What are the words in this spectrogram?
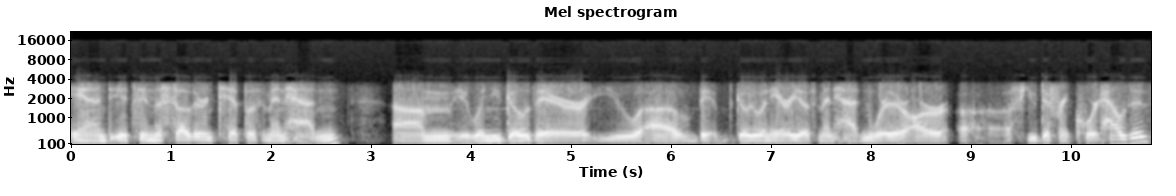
and it's in the southern tip of Manhattan. Um, it- when you go there, you uh, b- go to an area of Manhattan where there are uh, a few different courthouses,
